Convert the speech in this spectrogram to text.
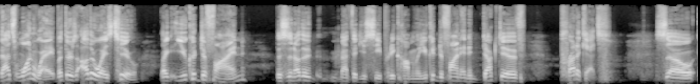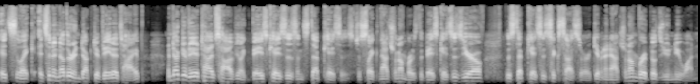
that's one way, but there's other ways too. Like you could define, this is another method you see pretty commonly, you could define an inductive predicate. So it's like, it's in another inductive data type. Inductive data types have like base cases and step cases, just like natural numbers. The base case is zero, the step case is successor. Given a natural number, it builds you a new one.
